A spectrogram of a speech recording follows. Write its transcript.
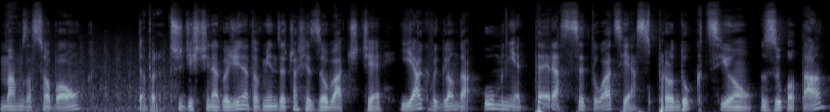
mam za sobą. Dobra, 30 na godzinę, to w międzyczasie zobaczcie, jak wygląda u mnie teraz sytuacja z produkcją złota.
